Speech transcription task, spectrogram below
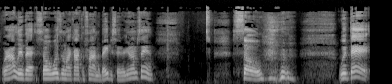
where I live at. So it wasn't like I could find a babysitter. You know what I'm saying? So with that,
